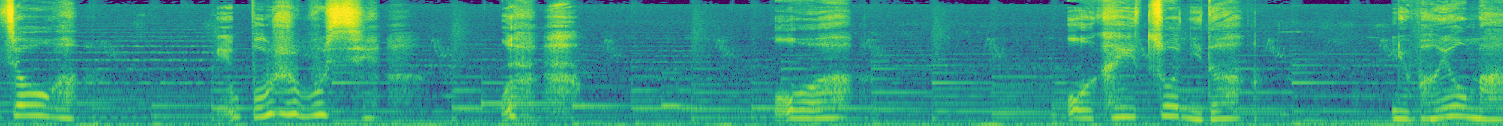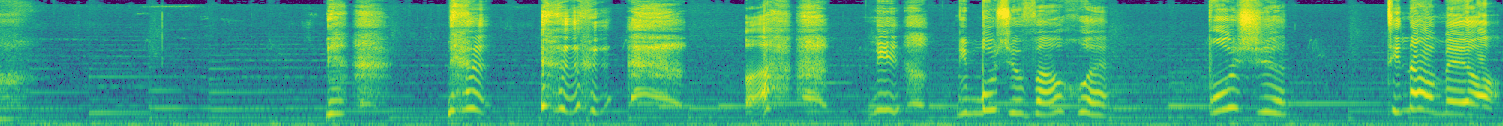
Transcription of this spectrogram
教我你交往也不是不行，我我我可以做你的女朋友吗？你，你你不许反悔，不许，听到没有？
